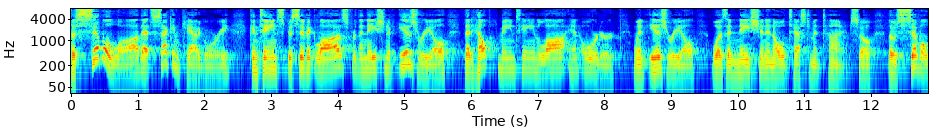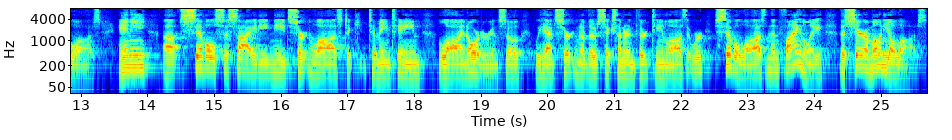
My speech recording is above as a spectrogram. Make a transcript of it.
The civil law, that second category, contains specific laws for the nation of Israel that helped maintain law and order when Israel was a nation in Old Testament times. So those civil laws. Any uh, civil society needs certain laws to, to maintain law and order. And so we had certain of those 613 laws that were civil laws. And then finally, the ceremonial laws.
